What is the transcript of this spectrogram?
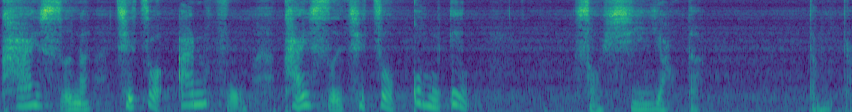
开始呢去做安抚，开始去做供应所需要的等等。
